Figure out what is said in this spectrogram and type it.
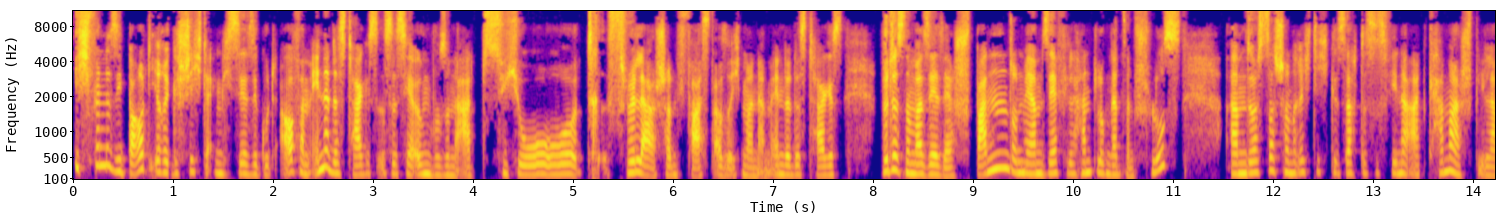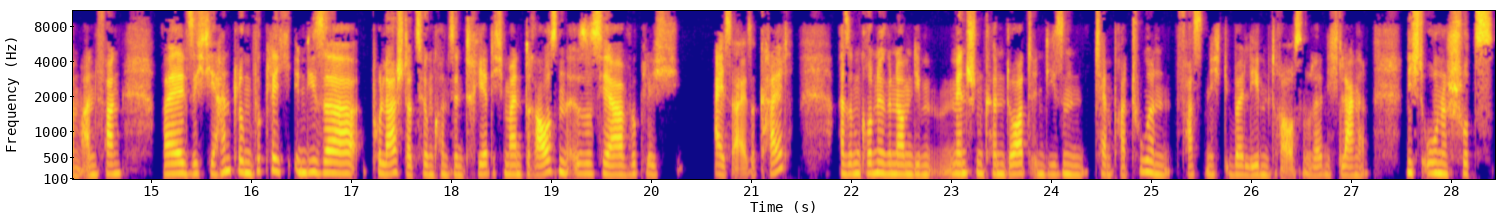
ich finde, sie baut ihre Geschichte eigentlich sehr, sehr gut auf. Am Ende des Tages ist es ja irgendwo so eine Art Psycho-Thriller schon fast. Also ich meine, am Ende des Tages wird es nochmal sehr, sehr spannend und wir haben sehr viel Handlung ganz am Schluss. Ähm, du hast das schon richtig gesagt, das ist wie eine Art Kammerspiel am Anfang, weil sich die Handlung wirklich in dieser Polarstation konzentriert. Ich meine, draußen ist es ja wirklich eise, eise kalt. Also im Grunde genommen, die Menschen können dort in diesen Temperaturen fast nicht überleben draußen oder nicht lange, nicht ohne Schutz.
